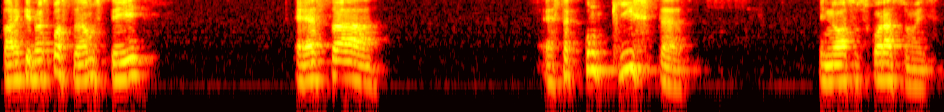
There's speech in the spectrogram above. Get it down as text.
para que nós possamos ter essa essa conquista em nossos corações.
